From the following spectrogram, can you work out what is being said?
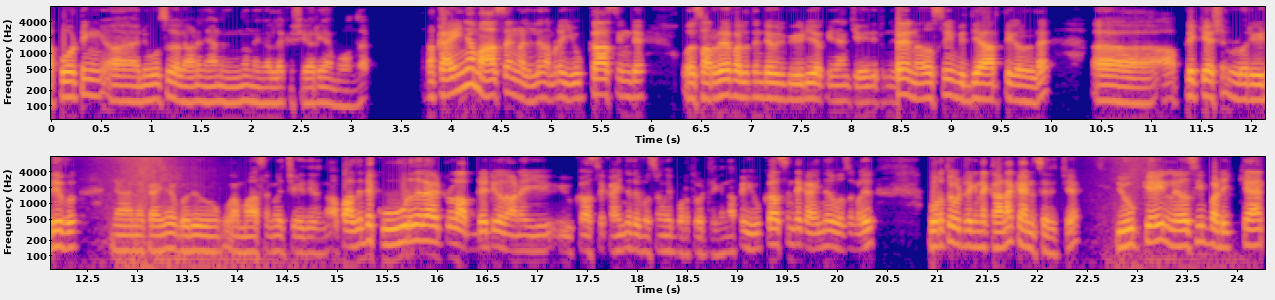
സപ്പോർട്ടിംഗ് ന്യൂസുകളാണ് ഞാൻ ഇന്ന് നിങ്ങളിലേക്ക് ഷെയർ ചെയ്യാൻ പോകുന്നത്. അപ്പോൾ കഴിഞ്ഞ മാസങ്ങളിൽ നമ്മുടെ യുക്കാസിന്റെ സർവേ ഫലത്തിന്റെ ഒരു വീഡിയോ ഒക്കെ ഞാൻ ചെയ്തിരുന്നു. നഴ്സിംഗ് വിദ്യാർത്ഥികളുടെ അപ്ലിക്കേഷനുള്ള ഒരു ഇടിവ് ഞാൻ കഴിഞ്ഞ ഒരു മാസങ്ങളിൽ ചെയ്തിരുന്നു. അപ്പോൾ അതിന്റെ കൂടുതലായിട്ടുള്ള അപ്ഡേറ്റുകളാണ് ഈ യുക്കാസ് കഴിഞ്ഞ ദിവസങ്ങളിൽ പുറത്തുവിട്ടിരിക്കുന്നത്. അപ്പോൾ യുക്കാസിന്റെ കഴിഞ്ഞ ദിവസങ്ങളിൽ പുറത്തുവിട്ടിരിക്കുന്ന കണക്കനുസരിച്ച് യു കെയിൽ നഴ്സിംഗ് പഠിക്കാൻ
